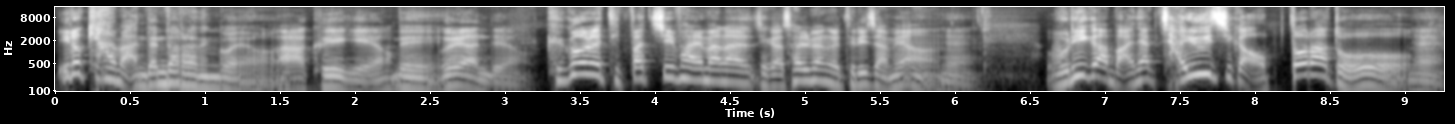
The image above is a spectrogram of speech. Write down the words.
이렇게 하면 안 된다라는 거예요. 아, 그 얘기예요? 네. 왜 안 돼요? 그거를 뒷받침할 만한 제가 설명을 드리자면 네. 우리가 만약 자유의지가 없더라도 네.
